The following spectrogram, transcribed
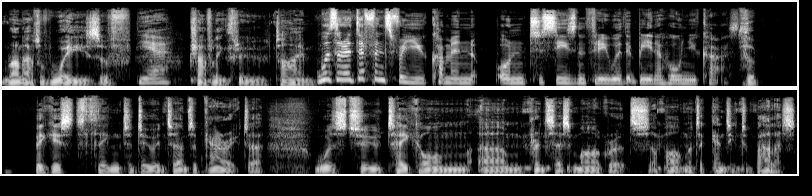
run out of ways of Yeah. traveling through time. Was there a difference for you coming on to season three with it being a whole new cast? the biggest thing to do in terms of character was to take on um, Princess Margaret's apartment at Kensington Palace.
